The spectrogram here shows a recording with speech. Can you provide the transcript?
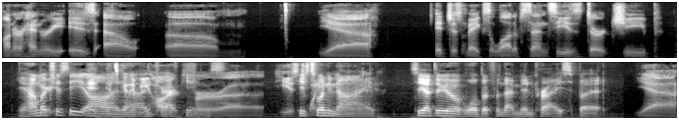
Hunter Henry is out. Um, yeah, it just makes a lot of sense. He is dirt cheap. yeah. How much is he It- on? It's going to uh, be hard DraftKings? for. Uh, he is He's 29. So you have to go a little bit from that min price, but Yeah,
